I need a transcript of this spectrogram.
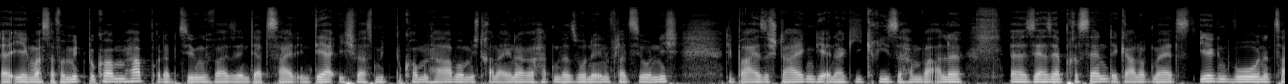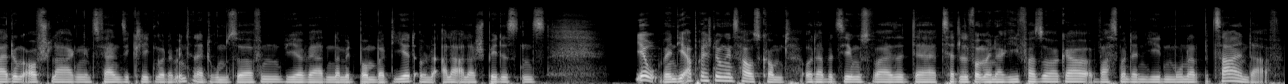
äh, irgendwas davon mitbekommen habe. Oder beziehungsweise in der Zeit, in der ich was mitbekommen habe und mich dran erinnere, hatten wir so eine Inflation nicht. Die Preise steigen, die Energiekrise haben wir alle äh, sehr, sehr präsent, egal ob wir jetzt irgendwo eine Zeitung aufschlagen, ins Fernsehen klicken oder im Internet rumsurfen. Wir werden damit bombardiert und aller, aller spätestens Jo, wenn die Abrechnung ins Haus kommt oder beziehungsweise der Zettel vom Energieversorger, was man denn jeden Monat bezahlen darf.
